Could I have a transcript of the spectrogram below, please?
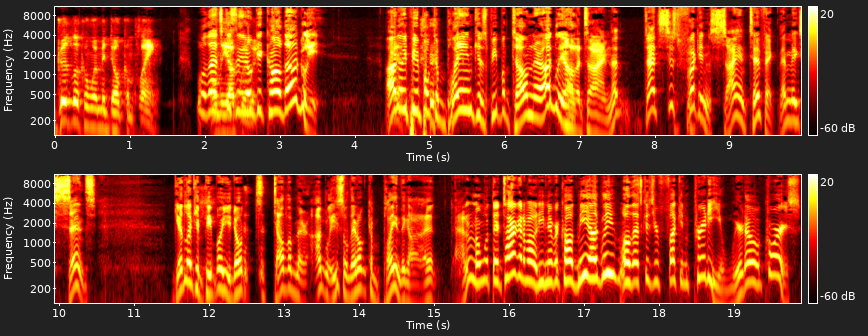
good-looking women don't complain. Well, that's because they don't women. get called ugly. Ugly people complain because people tell them they're ugly all the time. That that's just fucking scientific. That makes sense. Good-looking people, you don't tell them they're ugly, so they don't complain. They go, I, I don't know what they're talking about. He never called me ugly. Well, that's because you're fucking pretty, you weirdo. Of course.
